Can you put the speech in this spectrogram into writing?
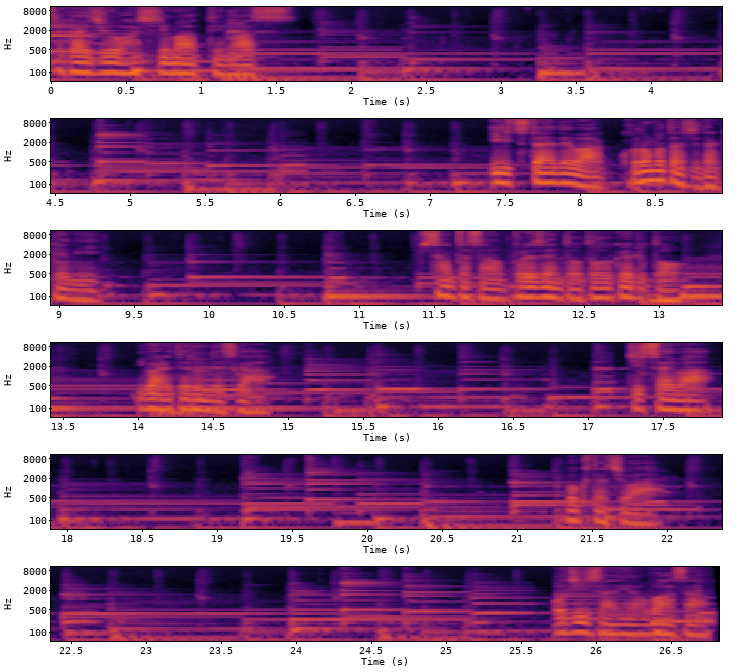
世界中を走り回っています。言い伝えでは子供たちだけにサンタさんプレゼントを届けると言われてるんですが実際は僕たちはおじいさんやおばあさん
